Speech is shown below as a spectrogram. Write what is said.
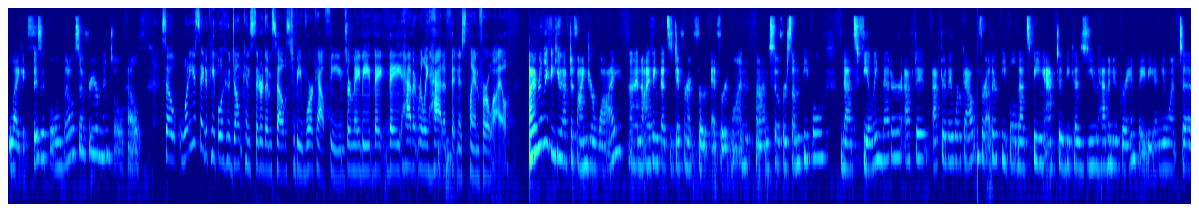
like physical, but also for your mental health. So what do you say to people who don't consider themselves to be workout fiends or maybe they, they haven't really had a fitness plan for a while? I really think you have to find your why, and I think that's different for everyone. Um, so for some people, that's feeling better after after they work out. For other people, that's being active because you have a new grandbaby and you want to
